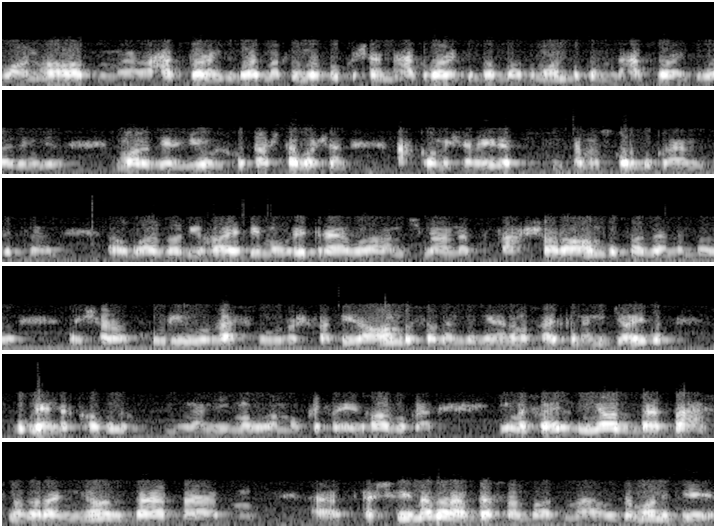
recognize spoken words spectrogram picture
و آنها حق دارن که باید مردم را بکشن حق دارن که بمباردمان بکنن حق دارن که باید این ما را زیر خود داشته باشن احکام شرعی را تمسخر بکنن آزادی های به مورد را و همچنان فحشا را عام بسازن شراب خوری و غصب و رشوت را عام بسازن زمینه را مسائل کنن همین جایز بگوین در کابل اظهار بکنن. این مسائل نیاز به بحث ندارن نیاز به تشریح نداره 17 سال بعد ما زمانی که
